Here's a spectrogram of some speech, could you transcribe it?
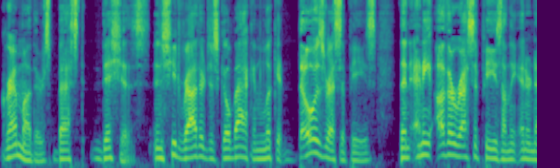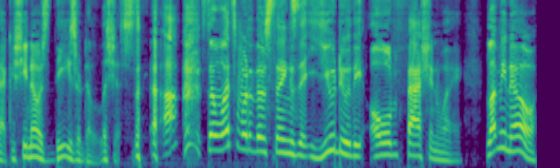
grandmother's best dishes. And she'd rather just go back and look at those recipes than any other recipes on the internet because she knows these are delicious. so, what's one of those things that you do the old fashioned way? Let me know.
